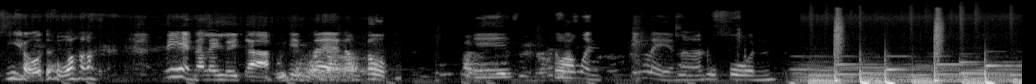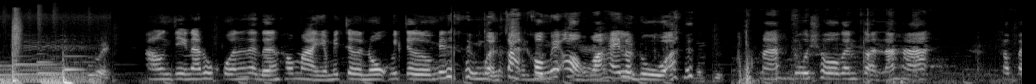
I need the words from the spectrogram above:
เขียวๆแต่ว่า ไม่เห็นอะไรเลยจ้ะเห็นแต่น้ำตกนี่ตัวเหมือนจิ้งเหลนนะทุกคน เอาจริงๆนะทุกคนตั้งแต่เดินเข้ามายังไม่เจอนก ไม่เจอไม่ถึงเหมือนฝันเขาไม่ออกมาให้เราดูอะมาดูโชว์กันก่อนนะคะ เข้าไป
